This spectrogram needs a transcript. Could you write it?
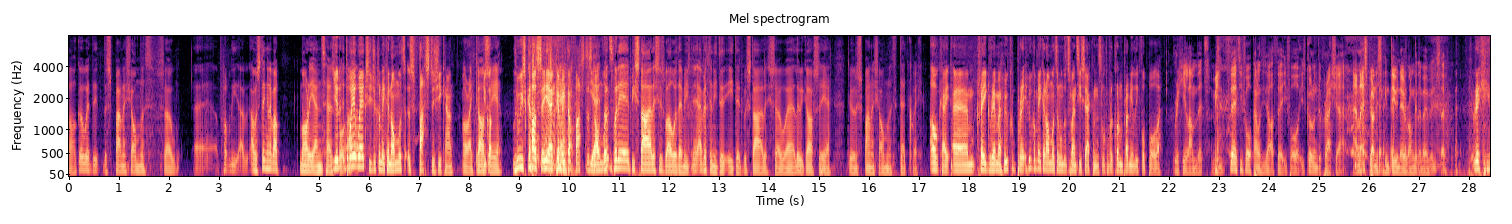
I'll go with the, the Spanish omelette. So uh, probably, I, I was thinking about Morientes. You, but the way I- it works is you're just going to make an omelette as fast as you can. All right, You got- Garcia. Luis Garcia can Yeah. make the fastest yeah, omelette. but, but it'd be stylish as well with him. He, everything he did, he did was stylish. So uh, Luis Garcia doing a Spanish omelette, dead quick. Okay, um, Craig Rimmer, who could break, who could make an omelette in under 20 seconds? Looking for a current Premier League footballer. Ricky Lambert. I mean, 34 penalties out of 34. He's good under pressure. And let's be honest, he can do no wrong at the moment. So Ricky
